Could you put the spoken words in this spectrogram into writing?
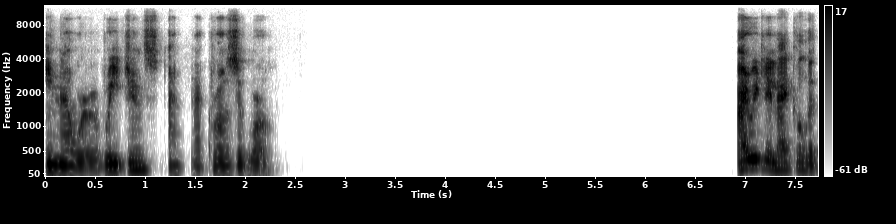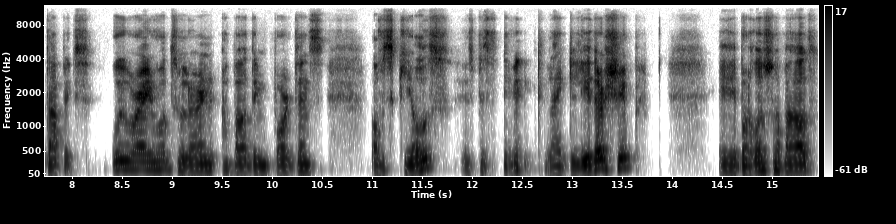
in our regions and across the world. I really like all the topics. We were able to learn about the importance of skills, specific like leadership, uh, but also about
